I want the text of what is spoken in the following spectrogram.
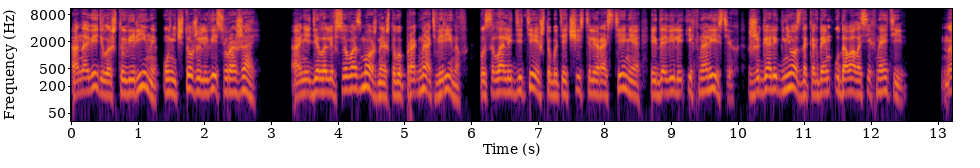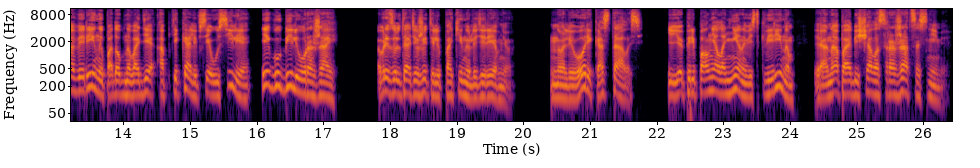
Она видела, что верины уничтожили весь урожай. Они делали все возможное, чтобы прогнать веринов, посылали детей, чтобы те чистили растения и давили их на листьях, сжигали гнезда, когда им удавалось их найти. Но верины, подобно воде, обтекали все усилия и губили урожай. В результате жители покинули деревню. Но Леорик осталась. Ее переполняла ненависть к веринам, и она пообещала сражаться с ними.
